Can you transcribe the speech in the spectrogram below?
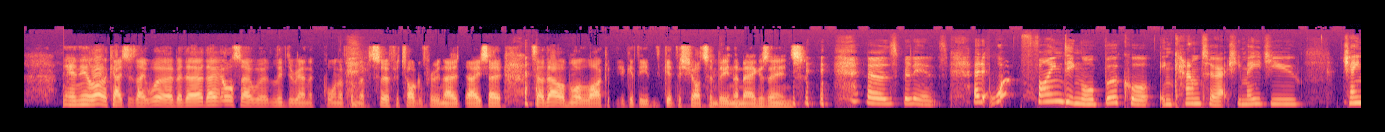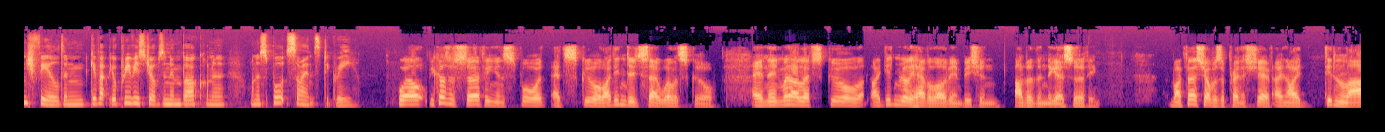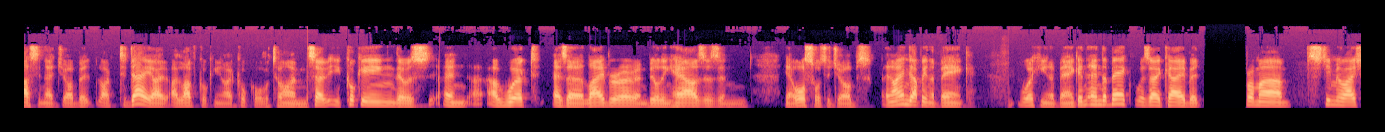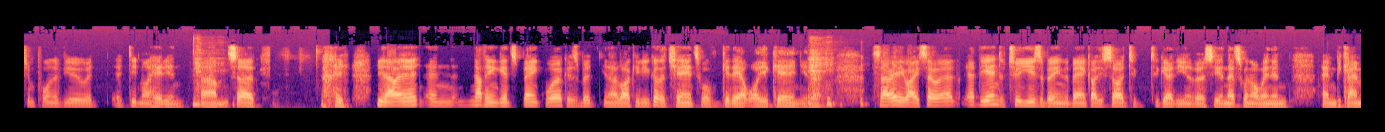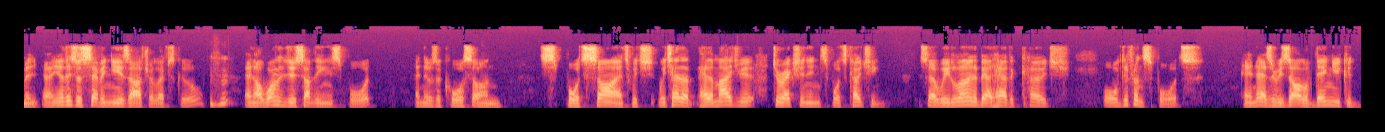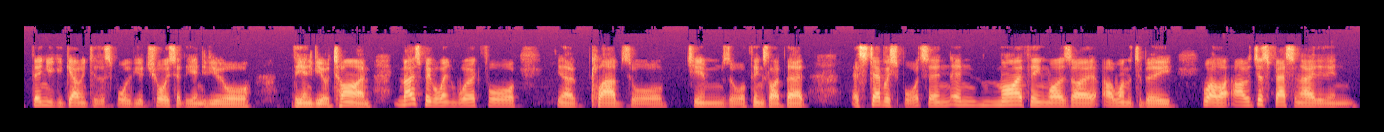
and in a lot of cases they were, but uh, they also were lived around the corner from the surf photographer in those days, so so they were more likely to get the get the shots and be in the magazines. that was brilliant. And what finding or book or encounter actually made you change field and give up your previous jobs and embark on a on a sports science degree? Well, because of surfing and sport at school, I didn't do so well at school. And then when I left school, I didn't really have a lot of ambition other than to go surfing my first job was apprentice chef, and I didn't last in that job. But like today, I, I love cooking. I cook all the time. So cooking, there was, and I worked as a labourer and building houses and you know all sorts of jobs. And I ended up in a bank, working in a bank, and and the bank was okay, but from a stimulation point of view, it, it did my head in. Um, so you know, and, and nothing against bank workers, but you know, like if you've got a chance, well, get out while you can, you know. so anyway, so at, at, the end of two years of being in the bank, I decided to, to go to university, and that's when I went in and became a. Uh, you know, this was seven years after I left school, mm-hmm. and I wanted to do something in sport, and there was a course on sports science, which which had a had a major direction in sports coaching. So we learned about how to coach all different sports and as a result of then you could then you could go into the sport of your choice at the end of your the end of your time. Most people went and worked for you know clubs or gyms or things like that, established sports, and and my thing was I I wanted to be well I, I was just fascinated in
